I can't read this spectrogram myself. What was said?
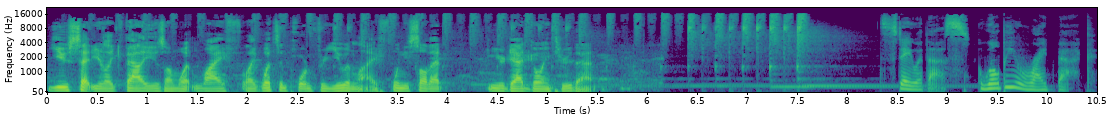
you set your like values on what life, like what's important for you in life when you saw that your dad going through that? Stay with us. We'll be right back.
